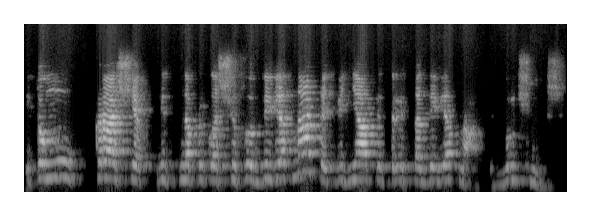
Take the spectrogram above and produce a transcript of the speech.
І тому краще від, наприклад, 619 відняти 319, зручніше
